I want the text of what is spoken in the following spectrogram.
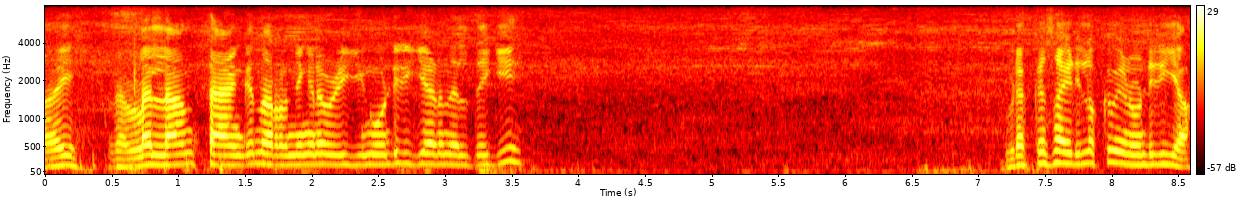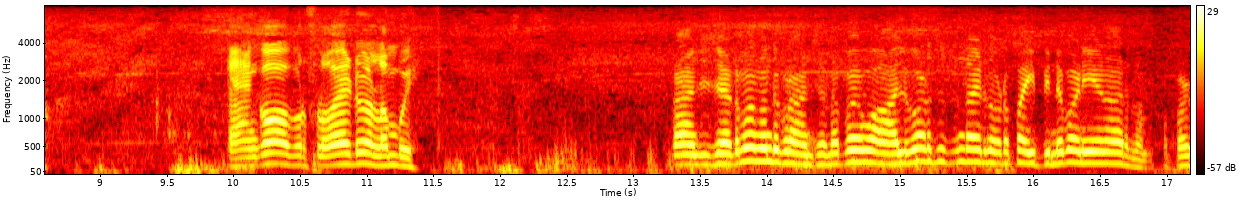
ആയി വെള്ളമെല്ലാം ടാങ്ക് നിറഞ്ഞിങ്ങനെ ഒഴുകിക്കൊണ്ടിരിക്കുകയാണ് നിലത്തേക്ക്. ഇവിടെയൊക്കെ സൈഡിലൊക്കെ വീണോണ്ടിരിക്കുക ടാങ്ക് ഓവർഫ്ലോ ആയിട്ട് വെള്ളം പോയി. ബ്രാഞ്ച് ചേട്ടൻ വന്നിട്ടുണ്ട്. ബ്രാഞ്ച് ചേട്ടൻ അപ്പോൾ വാൽവ് അടച്ചിട്ടുണ്ടായിരുന്നു. അവിടെ പൈപ്പിന്റെ പണി ചെയ്യണമായിരുന്നു അപ്പോൾ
